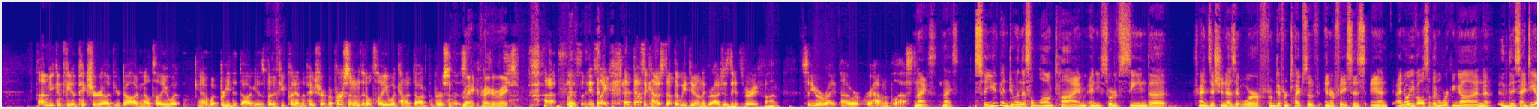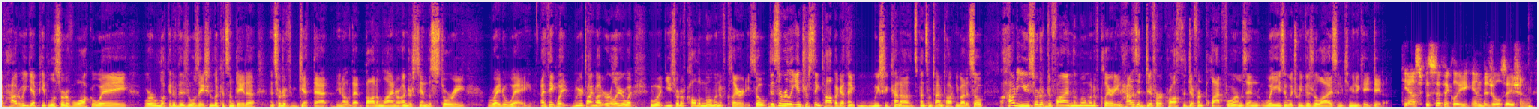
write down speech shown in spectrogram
Um, you can feed a picture of your dog, and it'll tell you what you know what breed the dog is. But if you put in the picture of a person, it'll tell you what kind of dog the person is. Right, right, right. it's, it's, like that's the kind of stuff that we do in the garage. It's, it's very fun. So you're right. Uh, we're we're having a blast. Nice, nice. So you've been doing this a long time, and you've sort of seen the transition, as it were, from different types of interfaces. And I know you've also been working on this idea of how do we get people to sort of walk away or look at a visualization, look at some data, and sort of get that, you know, that bottom line or understand the story right away. I think what we were talking about earlier, what what you sort of call the moment of clarity. So this is a really interesting topic. I think we should kind of spend some time talking about it. So how do you sort of define the moment of clarity, and how does it differ across the different platforms and ways in which we visualize and communicate data? Yeah, specifically in visualization,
